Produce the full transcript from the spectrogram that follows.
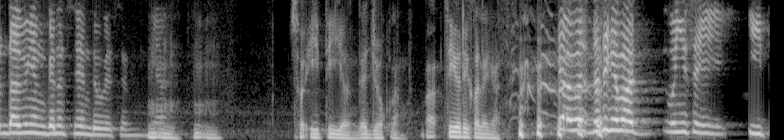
ang dami nga ganun sa Hinduism. Yeah. So, ET yun. De joke lang. Ah, theory ko lang yan. yeah, but the thing about when you say ET,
